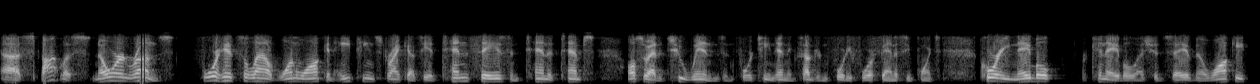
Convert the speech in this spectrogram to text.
uh, spotless, no earned runs, four hits allowed, one walk, and 18 strikeouts. He had 10 saves and 10 attempts. Also added two wins in 14 innings, 144 fantasy points. Corey Knebel, or Knebel, I should say, of Milwaukee,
